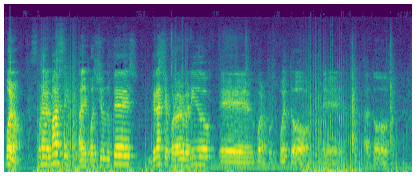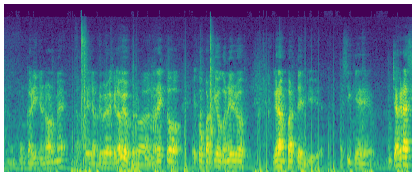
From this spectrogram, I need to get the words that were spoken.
Bueno, una vez más, a disposición de ustedes. Gracias por haber venido. Eh, bueno, por supuesto, a todos un cariño enorme. Es la primera vez que lo veo, pero el resto he compartido con ellos gran parte de mi vida. Así que muchas gracias.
